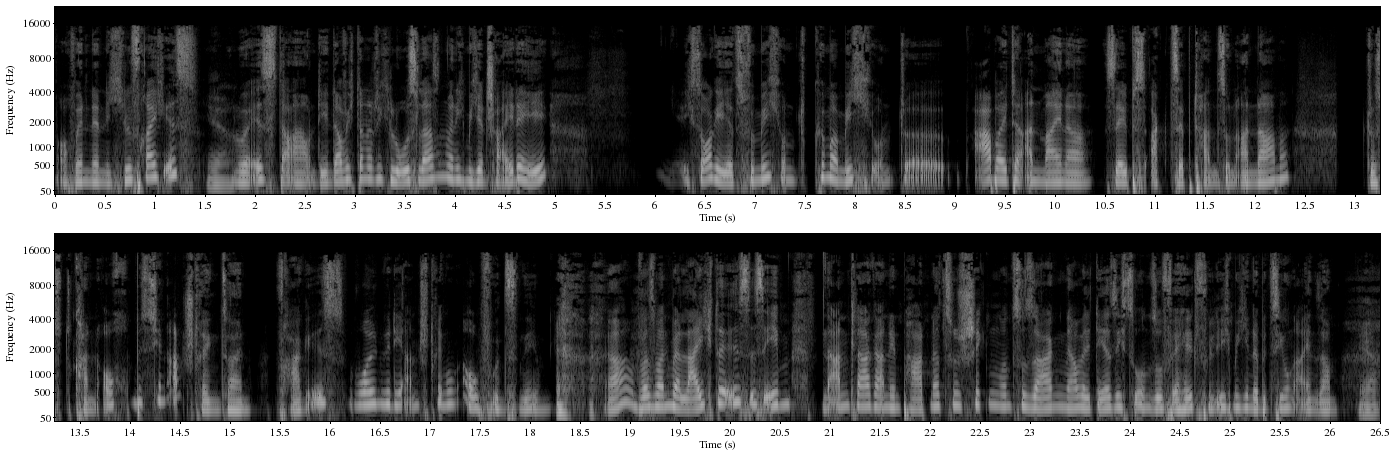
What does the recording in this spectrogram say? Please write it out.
Auch wenn der nicht hilfreich ist, ja. nur er ist da. Und den darf ich dann natürlich loslassen, wenn ich mich entscheide, hey, ich sorge jetzt für mich und kümmere mich und äh, arbeite an meiner Selbstakzeptanz und Annahme. Das kann auch ein bisschen anstrengend sein. Frage ist, wollen wir die Anstrengung auf uns nehmen? ja, und was manchmal leichter ist, ist eben eine Anklage an den Partner zu schicken und zu sagen, na, weil der sich so und so verhält, fühle ich mich in der Beziehung einsam. Ja.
